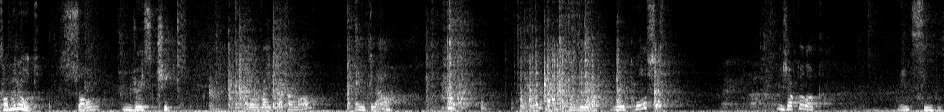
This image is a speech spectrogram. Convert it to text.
Só um minuto. Só um, um joystick. Agora vai entrar com a nova. Vai entrar, ó. Fazer o oposto. E já coloca. Bem simples.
